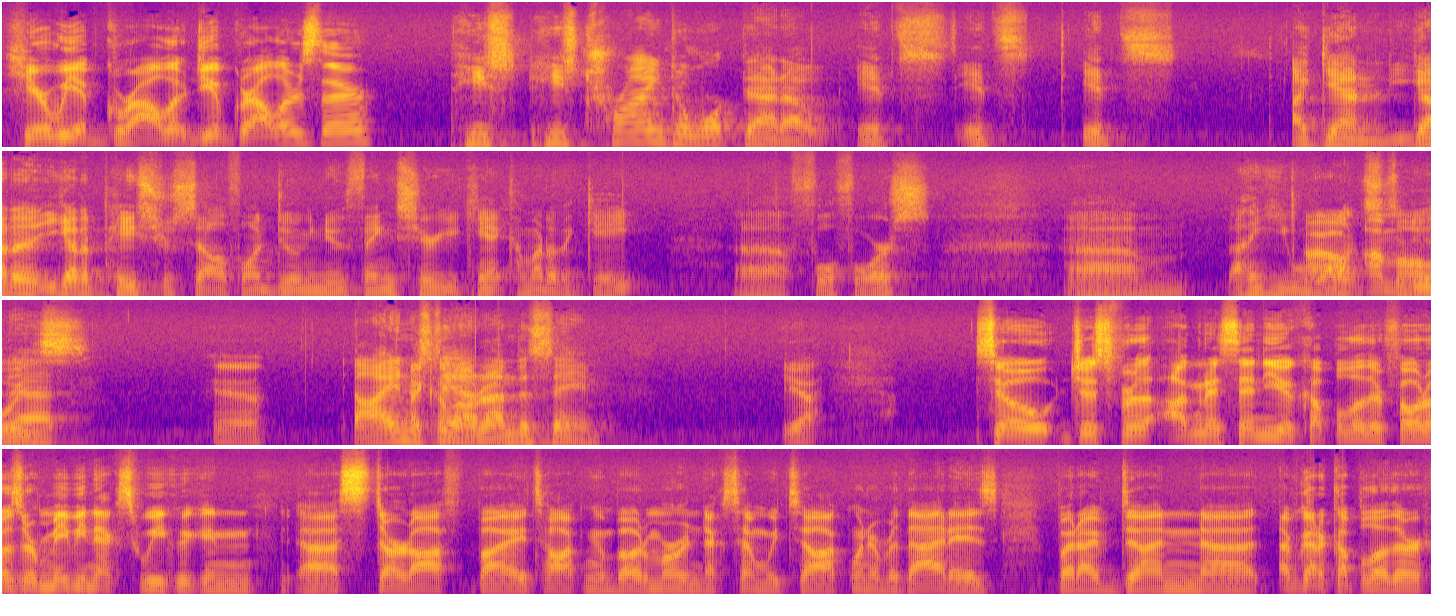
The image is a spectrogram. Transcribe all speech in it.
here we have growler. Do you have growlers there? he's he's trying to work that out. It's it's it's again you gotta you gotta pace yourself on doing new things here. You can't come out of the gate uh, full force. Um, I think he Oh, wants I'm to do always yeah. I understand. of- I'm the same. Yeah. So just for, I'm gonna send you a couple other photos, or maybe next week we can uh, start off by talking about them, or next time we talk, whenever that is. But I've done, uh, I've got a couple other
